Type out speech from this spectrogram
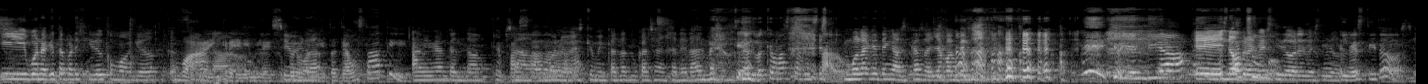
Y bueno, ¿qué te ha parecido cómo ha quedado tu casa? Buah, increíble, Sí, súper ¿verdad? bonito. ¿Te ha gustado a ti? A mí me ha encantado. Qué O sea, pasada, bueno, ¿verdad? es que me encanta tu casa en general, pero... ¿Qué es lo que más te ha gustado? Mola que tengas casa ya para empezar. que hoy en día. Eh, está no, pero el vestidor, el vestidor. ¿El vestido? Sí.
